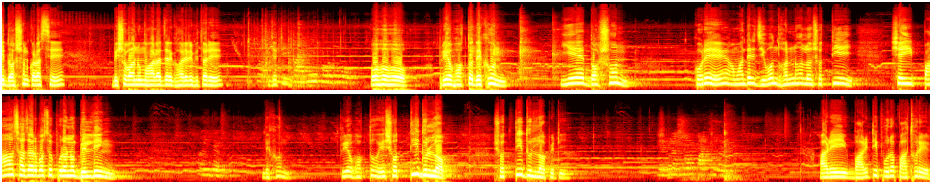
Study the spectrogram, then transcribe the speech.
এই দর্শন করাচ্ছে বিশ্বভানু মহারাজের ঘরের ভিতরে, যেটি ওহো হো, প্রিয় ভক্ত, দেখুন ইয়ে দর্শন করে আমাদের জীবন ধন্য হলো সত্যি সেই পাঁচ হাজার বছর পুরানো বিল্ডিং। দেখুন, প্রিয় ভক্ত, এ সত্যি দুর্লভ সত্যি দুর্লভ এটি। আর এই বাড়িটি পুরো পাথরের,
